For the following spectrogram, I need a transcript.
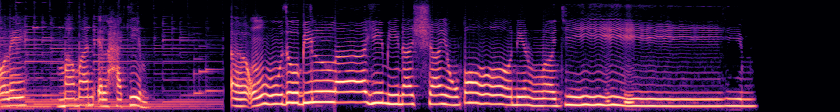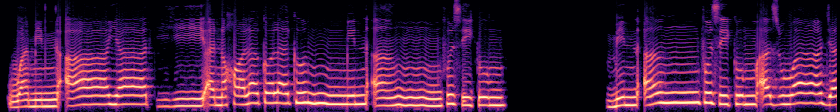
oleh Maman El Hakim. A'udzu billahi minasyaitonir rajim. ومن آياته أن خلق لكم من أنفسكم من أنفسكم أزواجا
